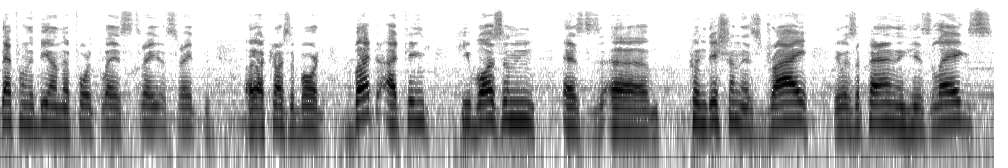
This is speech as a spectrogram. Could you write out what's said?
definitely be on the fourth place, straight, straight uh, across the board. But I think he wasn't as uh, conditioned, as dry. It was apparent in his legs.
